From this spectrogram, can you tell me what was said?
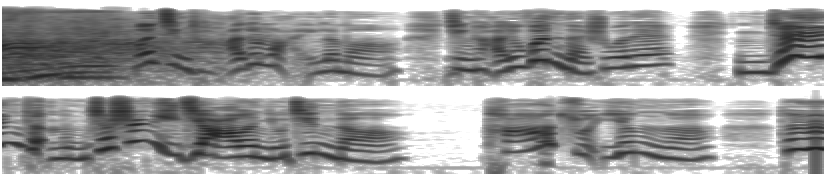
啊！完警察就来了嘛，警察就问他说的：“你这人怎么？你这是你家吗？你就进呢？”他嘴硬啊，他说：“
